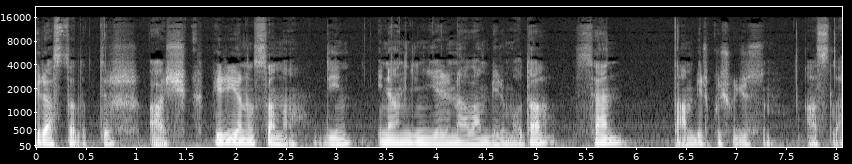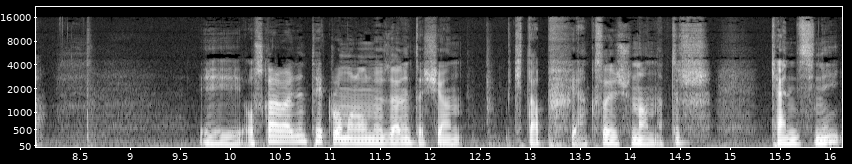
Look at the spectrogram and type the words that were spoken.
bir hastalıktır, aşk bir yanılsama, din inancın yerini alan bir moda, sen tam bir kuşkucusun asla. Ee, Oscar Wilde'in tek roman olma özelliğini taşıyan bir kitap. Yani kısaca şunu anlatır. Kendisini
